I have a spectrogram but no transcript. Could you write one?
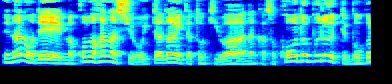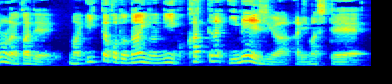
で、なので、まあこの話をいただいたときは、なんかそのコードブルーって僕の中で、まあ行ったことないのに、勝手なイメージがありまして、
